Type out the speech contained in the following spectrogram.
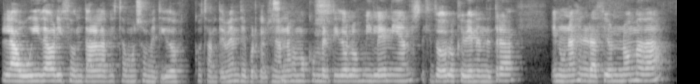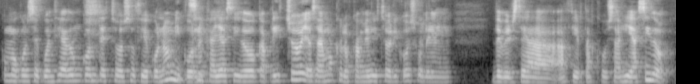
la huida horizontal a la que estamos sometidos constantemente, porque al final nos hemos convertido los millennials y todos los que vienen detrás en una generación nómada como consecuencia de un contexto socioeconómico. No es que haya sido capricho, ya sabemos que los cambios históricos suelen deberse a, a ciertas cosas. Y ha sido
